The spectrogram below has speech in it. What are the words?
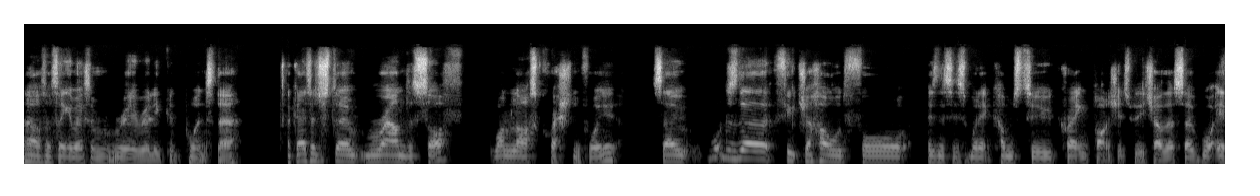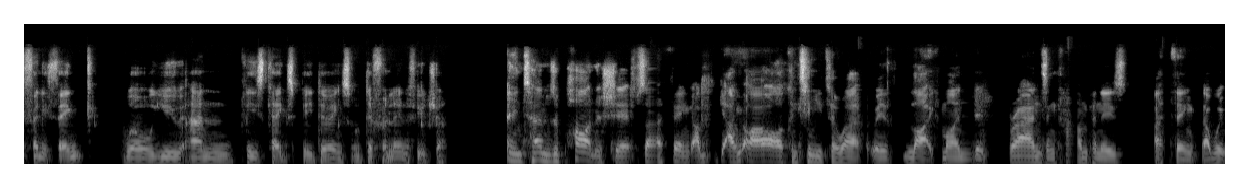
I also think it makes some really really good points there. Okay, so just to round us off, one last question for you. So, what does the future hold for businesses when it comes to creating partnerships with each other? So, what, if anything, will you and Please Cakes be doing sort of differently in the future? In terms of partnerships, I think um, i will continue to work with like-minded brands and companies. I think that we,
